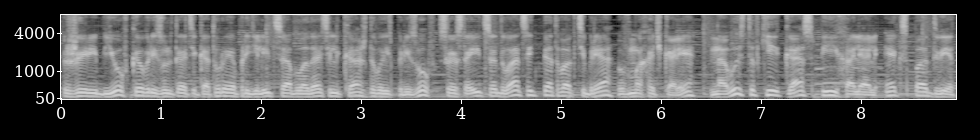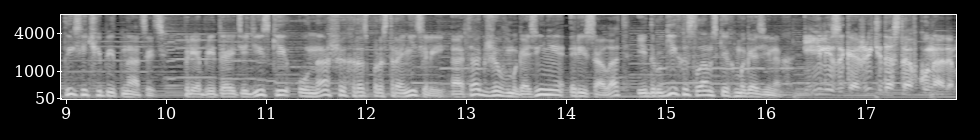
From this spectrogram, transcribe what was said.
Жеребьевка, в результате которой определится обладатель каждого из призов, состоится 25 октября в Махачкале на выставке «Каспий Халяль Экспо-2015». Приобретайте диски у наших распространителей, а также в магазине «Рисалат» и других исламских магазинах. Или закажите доставку на дом.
